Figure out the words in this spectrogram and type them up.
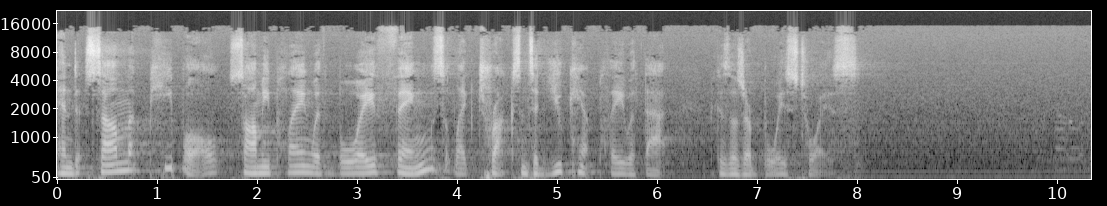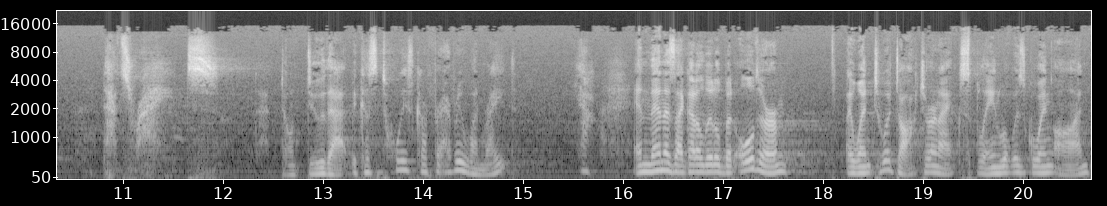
And some people saw me playing with boy things like trucks and said, You can't play with that because those are boys' toys. That's right. Don't do that because toys are for everyone, right? And then as I got a little bit older, I went to a doctor and I explained what was going on,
